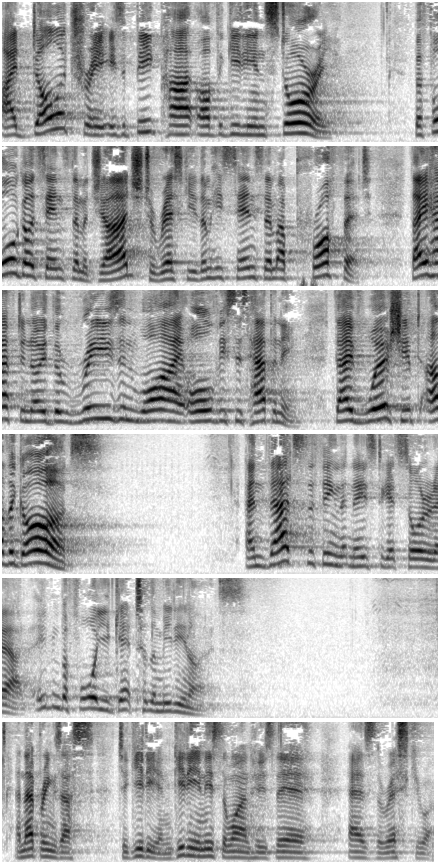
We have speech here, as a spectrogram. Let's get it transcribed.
Idolatry is a big part of the Gideon story. Before God sends them a judge to rescue them, he sends them a prophet They have to know the reason why all this is happening. They've worshipped other gods. And that's the thing that needs to get sorted out, even before you get to the Midianites. And that brings us to Gideon. Gideon is the one who's there as the rescuer.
